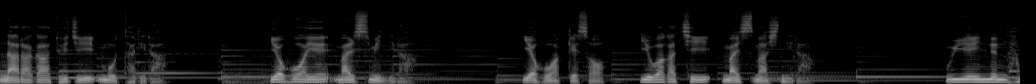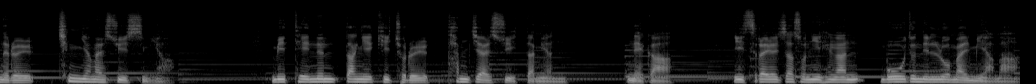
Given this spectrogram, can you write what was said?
나라가 되지 못하리라. 여호와의 말씀이니라. 여호와께서 이와 같이 말씀하시니라. 위에 있는 하늘을 측량할 수 있으며 밑에 있는 땅의 기초를 탐지할 수 있다면 내가 이스라엘 자손이 행한 모든 일로 말미암아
